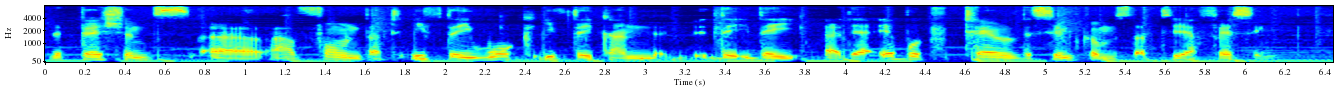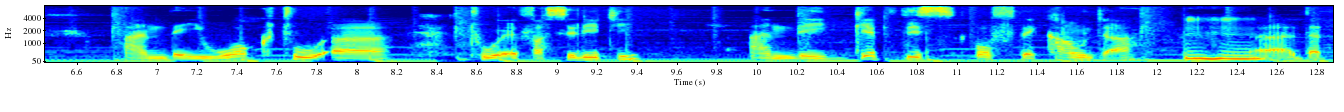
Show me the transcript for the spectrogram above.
the patients uh, have found that if they walk if they can they they, uh, they are able to tell the symptoms that they are facing and they walk to uh, to a facility and they get this off the counter mm-hmm. uh, that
